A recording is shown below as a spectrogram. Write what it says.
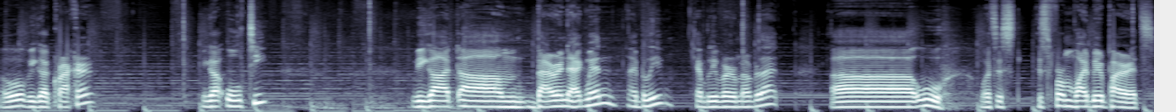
Oh, we got Cracker. We got Ulti. We got um, Baron Eggman, I believe. Can't believe I remember that. Uh, ooh, what's this? This is from Whitebeard Pirates.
